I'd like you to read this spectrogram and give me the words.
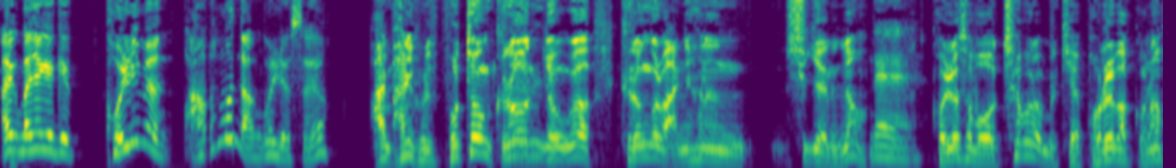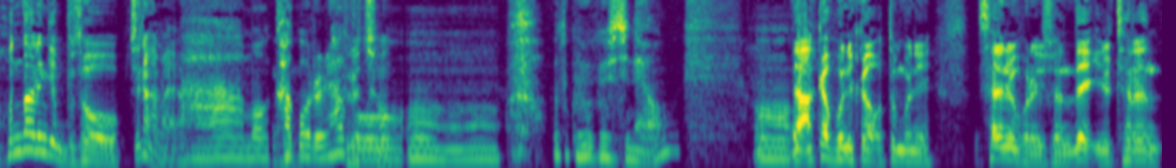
아니, 만약에 이게 걸리면 아, 한 번도 안 걸렸어요? 아니 많이 걸려 보통 그런 경우가 그런 걸 많이 하는 시기에는요. 네. 걸려서 뭐 체벌 이렇게 벌을 받거나 혼나는 게 무섭진 않아요. 아, 뭐, 각오를 하고. 그렇죠. 어, 어. 그러시네요. 어. 근데 아까 보니까 어떤 분이 사연을 보내주셨는데 일탈은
